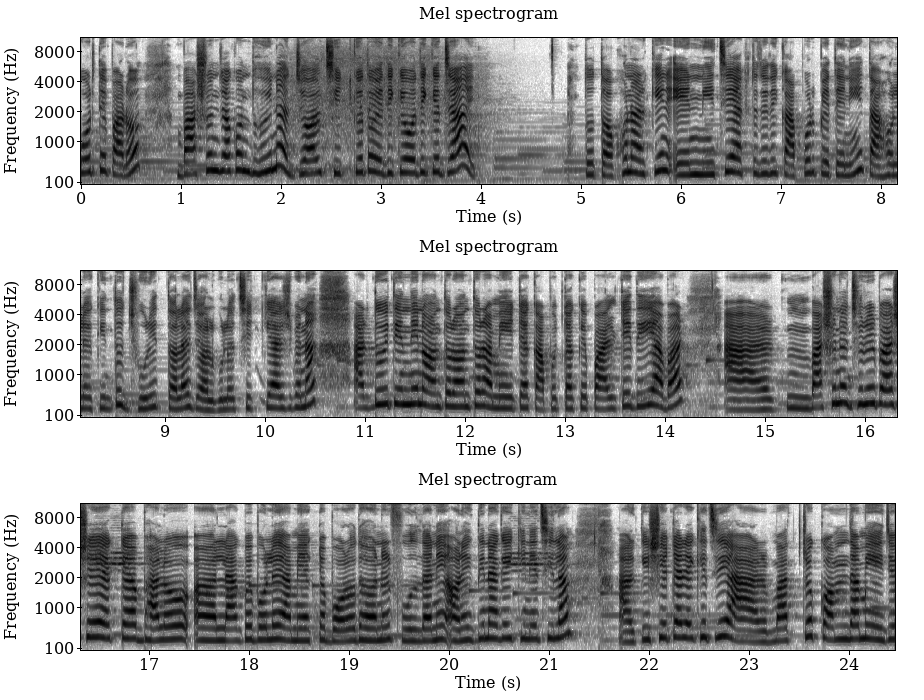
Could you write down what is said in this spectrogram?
করতে পারো। বাসন যখন ধুই না, জল ছিটকে তো এদিকে ওদিকে যায়। তো তখন আর কি, এর নিচে একটা যদি কাপড় পেতে নিই, তাহলে কিন্তু ঝুড়ির তলায় জলগুলো ছিটকে আসবে না। আর দুই তিন দিন অন্তর অন্তর আমি এটা কাপড়টাকে পাল্টে দিই আবার। আর বাসনের ঝুড়ির পাশে একটা ভালো লাগবে বলে আমি একটা বড় ধরনের ফুলদানি অনেক দিন আগেই কিনেছিলাম। আর কি সেটা রেখেছি, আর মাত্র কম দামি এই যে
